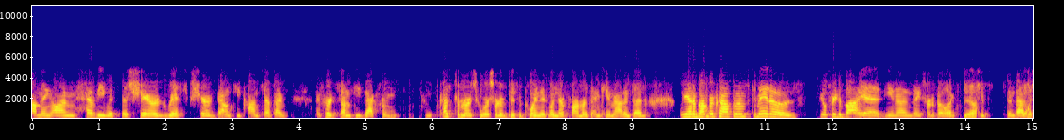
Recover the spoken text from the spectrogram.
coming on heavy with the shared risk, shared bounty concept, I've, I've heard some feedback from customers who were sort of disappointed when their farmer then came out and said, we had a bumper crop of tomatoes, feel free to buy it, you know, and they sort of felt like, Yeah. isn't that Yeah. the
